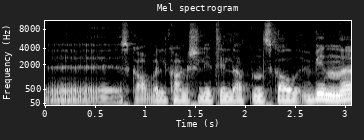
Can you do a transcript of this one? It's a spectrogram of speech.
Eh, skal vel kanskje litt til at den skal vinne.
